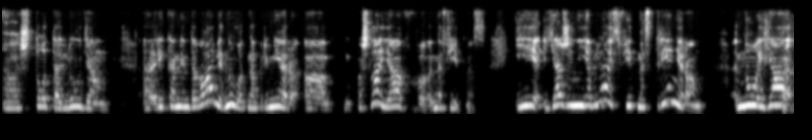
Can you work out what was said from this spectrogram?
а, что-то людям а, рекомендовали, ну вот, например, а, пошла я в, на фитнес, и я же не являюсь фитнес-тренером, но я,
